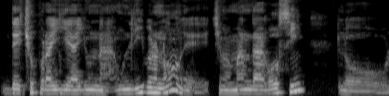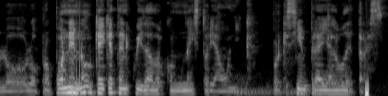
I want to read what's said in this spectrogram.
de hecho, por ahí hay una, un libro, ¿no? De Chimamanda Gossi, lo, lo, propone, ¿no? Que hay que tener cuidado con una historia única, porque siempre hay algo detrás.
